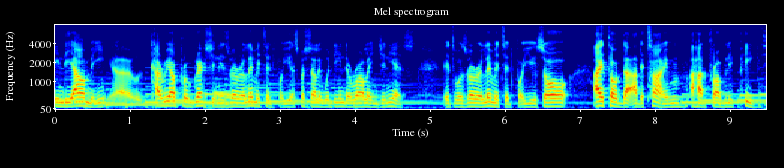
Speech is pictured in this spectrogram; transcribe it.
in the army, uh, career progression is very limited for you, especially within the Royal Engineers. It was very limited for you. So, I thought that at the time I had probably peaked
